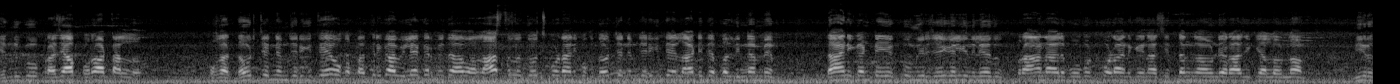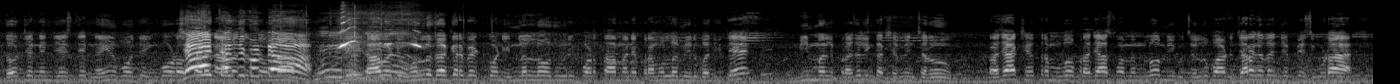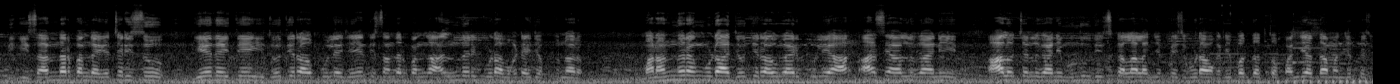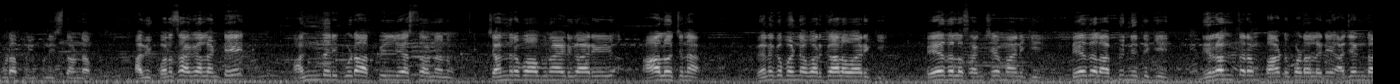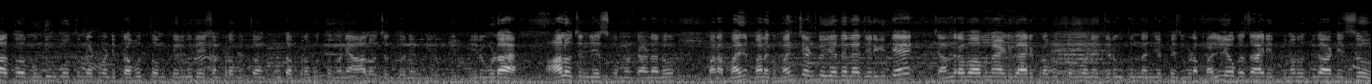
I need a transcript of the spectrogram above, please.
ఎందుకు? ప్రజా పోరాటాల్లో ఒక దౌర్జన్యం జరిగితే ఒక పత్రికా విలేకరి మీద వాళ్ళ ఆస్తులను దోచుకోవడానికి ఒక దౌర్జన్యం జరిగితే లాఠీ దెబ్బలు తిన్నాం మేము. దానికంటే ఎక్కువ మీరు చేయగలిగింది లేదు. ప్రాణాలు పోగొట్టుకోవడానికైనా సిద్ధంగా ఉండే రాజకీయాల్లో ఉన్నాం. మీరు దౌర్జన్యం చేస్తే నేను పోతే ఇంకోటి. కాబట్టి ఒళ్ళు దగ్గర పెట్టుకొని ఇళ్ళలో దూరి కొడతామనే భ్రమంలో మీరు బతికితే మిమ్మల్ని ప్రజలు ఇంకా క్షమించరు. ప్రజాక్షేత్రంలో ప్రజాస్వామ్యంలో మీకు చెల్లుబాటు జరగదని చెప్పేసి కూడా మీకు ఈ సందర్భంగా హెచ్చరిస్తూ ఏదైతే ఈ జ్యోతిరావు పూలే జయంతి సందర్భంగా అందరికీ కూడా ఒకటే చెప్తున్నాను. మనందరం కూడా జ్యోతిరావు గారి పూలే ఆ- ఆశయాలను కానీ ఆలోచనలు కానీ ముందుకు తీసుకెళ్ళాలని చెప్పేసి కూడా ఒక నిబద్ధతతో పనిచేద్దామని చెప్పేసి కూడా పిలుపునిస్తున్నాం అవి కొనసాగాలంటే అందరికి కూడా అప్పీల్ చేస్తా ఉన్నాను. చంద్రబాబు నాయుడు గారి ఆలోచన వెనుకబడిన వర్గాల వారికి పేదల సంక్షేమానికి పేదల అభ్యున్నతికి నిరంతరం పాటుపడాలనే అజెండాతో ముందుకు పోతున్నటువంటి ప్రభుత్వం తెలుగుదేశం ప్రభుత్వం కూటమి ప్రభుత్వం అనే ఆలోచనతోనే మీరు మీరు- మీరు కూడా ఆలోచన చేసుకోమంటాను మన మ- మనకు మంచి అంటూ ఏదైనా జరిగితే చంద్రబాబు నాయుడు గారి ప్రభుత్వంలోనే జరుగుతుందని చెప్పేసి కూడా మళ్ళీ ఒకసారి పునరుద్ఘాటిస్తూ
